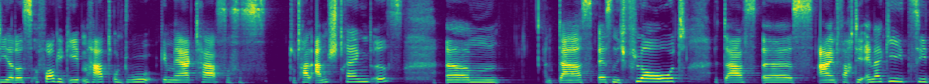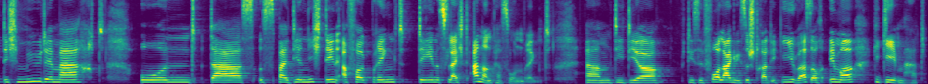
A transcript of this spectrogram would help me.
dir das vorgegeben hat und du gemerkt hast, dass es total anstrengend ist, ähm, dass es nicht float, dass es einfach die Energie zieht, dich müde macht und dass es bei dir nicht den Erfolg bringt, den es vielleicht anderen Personen bringt, ähm, die dir diese Vorlage, diese Strategie, was auch immer gegeben hat.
